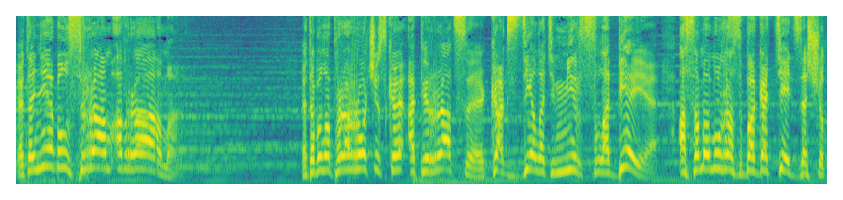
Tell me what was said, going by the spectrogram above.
Это не был срам Авраама. Это была пророческая операция, как сделать мир слабее, а самому разбогатеть за счет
